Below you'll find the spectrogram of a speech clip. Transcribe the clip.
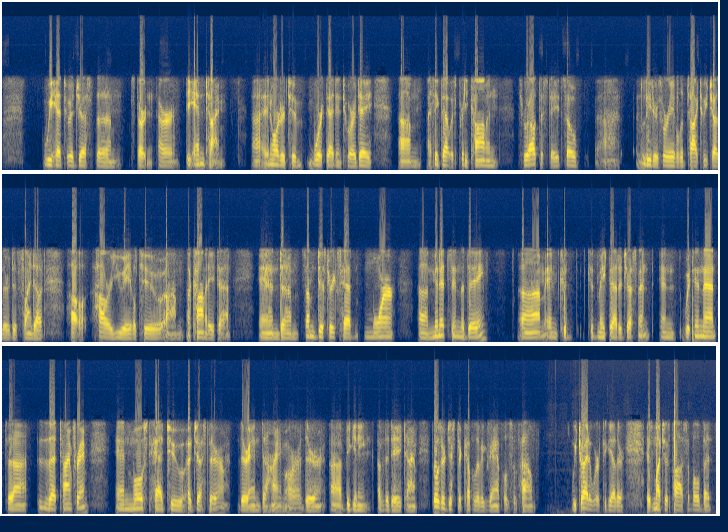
we had to adjust the start or the end time uh, in order to work that into our day. Um, I think that was pretty common throughout the state. So uh, leaders were able to talk to each other to find out how how are you able to um, accommodate that. And um, some districts had more uh, minutes in the day um, and could could make that adjustment, and within that uh, that time frame, and most had to adjust their their end time or their uh, beginning of the day time. Those are just a couple of examples of how we try to work together as much as possible, but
